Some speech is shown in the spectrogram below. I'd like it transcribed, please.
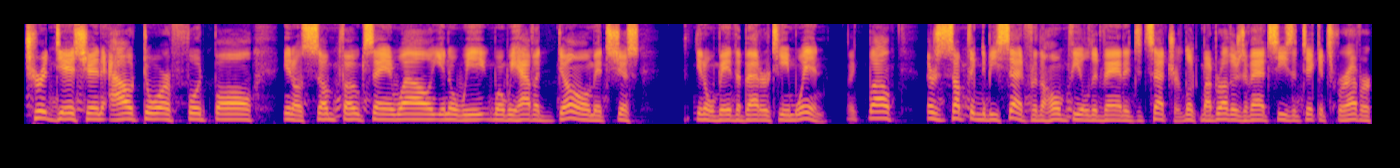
tradition, outdoor football. You know, some folks saying, well, you know, we when we have a dome, it's just, you know, made the better team win. Like, well, there's something to be said for the home field advantage, etc. Look, my brothers have had season tickets forever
